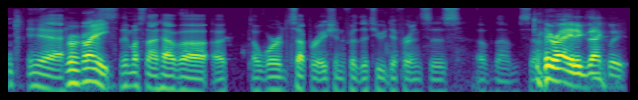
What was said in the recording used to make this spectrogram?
yeah. Right. s- They must not have a, a, a word separation for the two differences of them. So. right, exactly.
